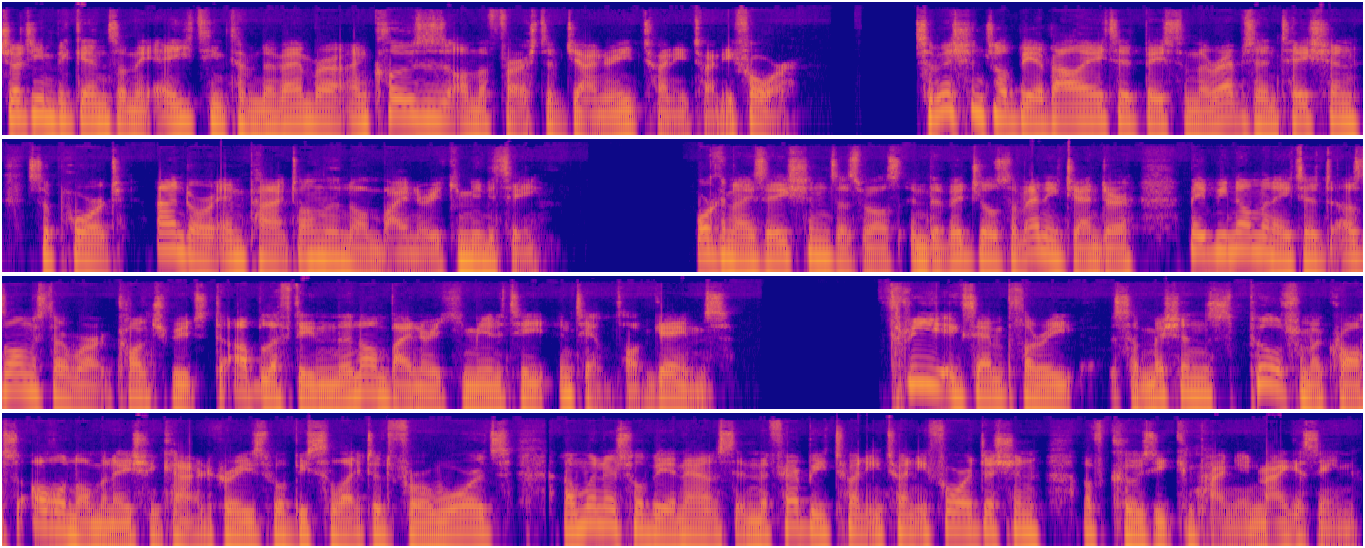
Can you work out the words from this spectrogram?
Judging begins on the 18th of November and closes on the 1st of January 2024. Submissions will be evaluated based on their representation, support, and or impact on the non-binary community. Organizations as well as individuals of any gender may be nominated as long as their work contributes to uplifting the non-binary community in tabletop games. Three exemplary submissions pulled from across all nomination categories will be selected for awards, and winners will be announced in the February 2024 edition of Cozy Companion magazine.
